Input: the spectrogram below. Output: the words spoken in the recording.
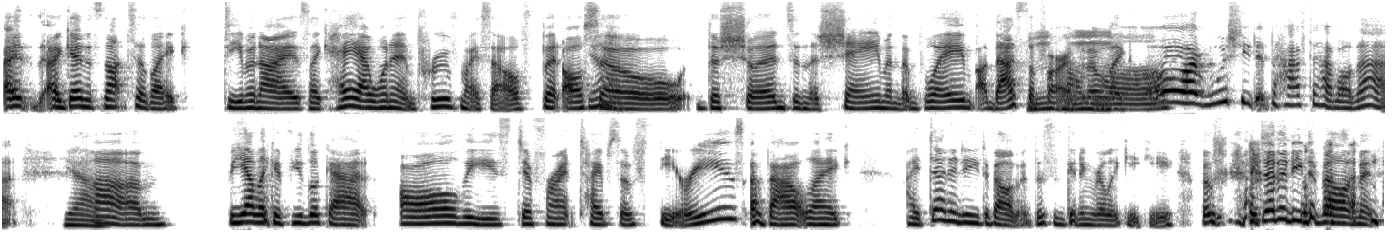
I again, it's not to like demonize, like, hey, I want to improve myself, but also the shoulds and the shame and the blame. uh, That's the part that I'm like, Mhm. oh, I wish you didn't have to have all that. yeah Um, but yeah, like if you look at all these different types of theories about like identity development, this is getting really geeky, but identity development,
